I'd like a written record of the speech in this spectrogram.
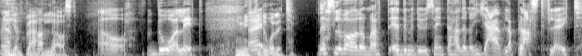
Det är helt Jaha. värdelöst. Ja, dåligt. Mycket Nej. dåligt. Det slår vad om att Eddie Meduza inte hade någon jävla plastflöjt.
